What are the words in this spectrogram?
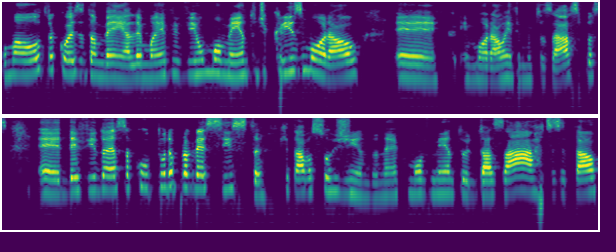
Uma outra coisa também, a Alemanha vivia um momento de crise moral é, moral entre muitas aspas, é, devido a essa cultura progressista que estava surgindo, né, com o movimento das artes e tal.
